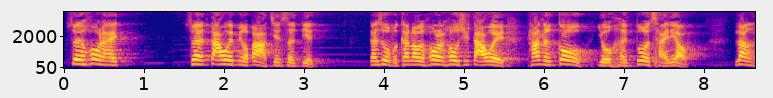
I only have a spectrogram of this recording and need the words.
所以后来虽然大卫没有办法建圣殿，但是我们看到后来后续大卫他能够有很多的材料，让。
